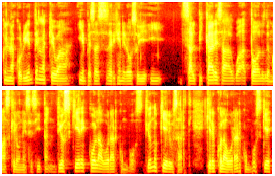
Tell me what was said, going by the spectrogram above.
con la corriente en la que va y empezás a ser generoso y, salpicar esa agua a todos los demás que lo necesitan. Dios quiere colaborar con vos. Dios no quiere usarte, quiere colaborar con vos. Quiere,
